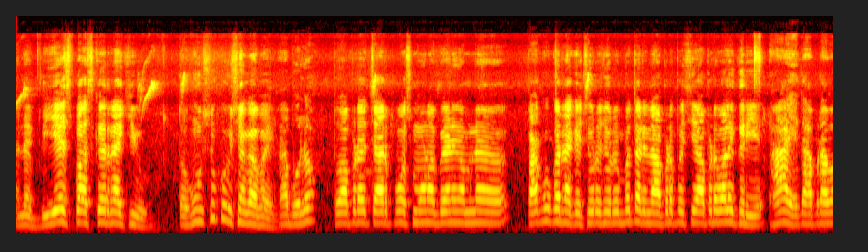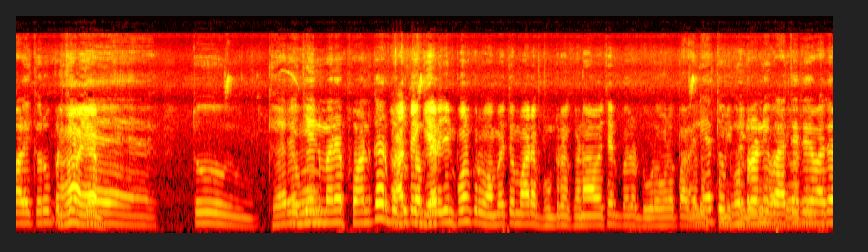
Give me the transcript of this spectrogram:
અને બીએસ પાસ કરી નાખ્યું. તો હું શું કહું શંકાભાઈ હા બોલો. તો આપણે ચાર પાંચ મોણા બેણી અમને પાકું કરી નાખીએ છોરો છોરો બતાડીને આપણે પછી આપણે વાળી કરીએ. હા એ તો આપડા વાળી કરવું પડશે. એમ. તું ઘેરે જઈને મને ફોન કર બધું ઘેર જઈને ફોન કરું. અમે તો મારા ભૂંડરા ઘણા આવે છે ને બધા ડોળા પાક અલ્યા તું વાત વાતે રે વાતે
